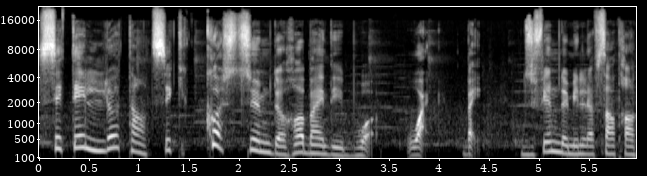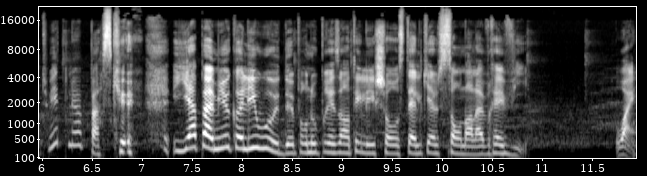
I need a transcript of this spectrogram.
c'était l'authentique costume de Robin des Bois. Ouais, ben, du film de 1938, là, parce que il n'y a pas mieux qu'Hollywood pour nous présenter les choses telles qu'elles sont dans la vraie vie. Ouais,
